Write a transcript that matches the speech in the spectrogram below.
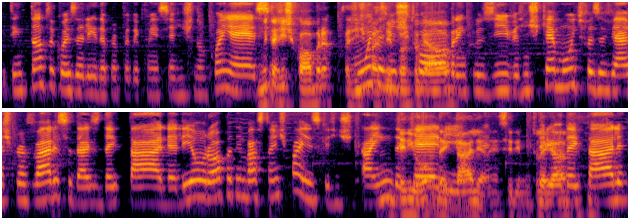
E tem tanta coisa linda para poder conhecer, a gente não conhece. Muita gente cobra pra gente Muita fazer gente Portugal. cobra, inclusive. A gente quer muito fazer viagem para várias cidades da Itália. Ali, a Europa tem bastante países que a gente ainda Interior quer. da Itália, né? Seria muito Interior legal. da Itália.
